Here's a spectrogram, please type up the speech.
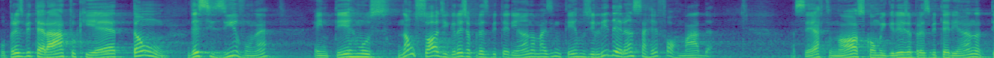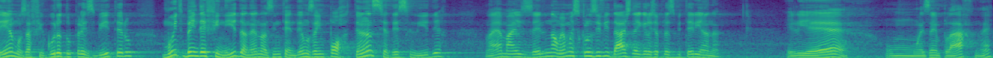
O presbiterato que é tão decisivo né? em termos não só de igreja presbiteriana, mas em termos de liderança reformada. Tá certo? Nós, como igreja presbiteriana, temos a figura do presbítero muito bem definida, né? nós entendemos a importância desse líder, não é? mas ele não é uma exclusividade da igreja presbiteriana. Ele é um exemplar né?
